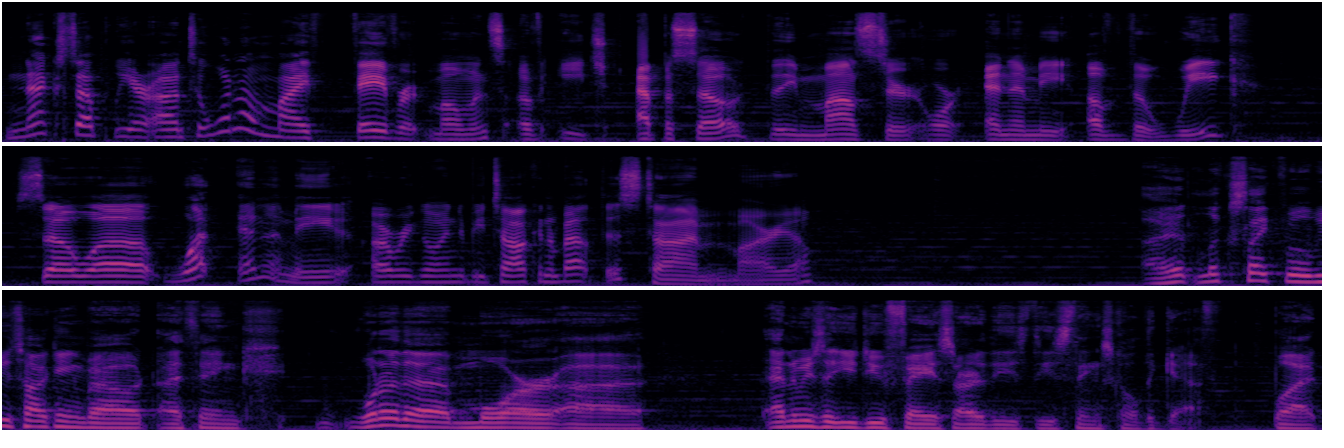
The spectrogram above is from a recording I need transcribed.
Next up, we are on to one of my favorite moments of each episode the monster or enemy of the week. So, uh, what enemy are we going to be talking about this time, Mario? Uh, It looks like we'll be talking about. I think one of the more uh, enemies that you do face are these these things called the Geth, but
